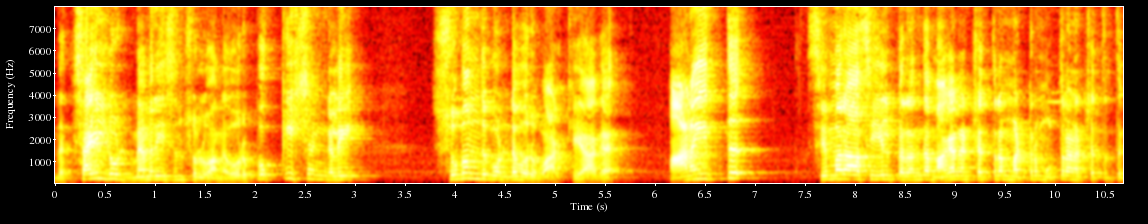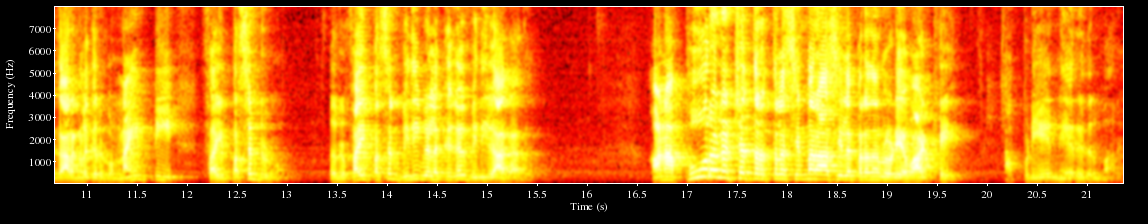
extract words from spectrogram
இந்த சைல்ட்ஹுட் மெமரிஸ்ன்னு சொல்லுவாங்க ஒரு பொக்கிஷங்களை சுமந்து கொண்ட ஒரு வாழ்க்கையாக அனைத்து சிம்மராசியில் பிறந்த மக நட்சத்திரம் மற்றும் உத்திர நட்சத்திரத்துக்காரங்களுக்கு இருக்கும். 95% ஃபைவ் பர்சன்ட் இருக்கும். ஒரு ஃபைவ் பர்சன்ட் விதி விலக்குகள் விதி ஆகாது. ஆனால் பூர நட்சத்திரத்தில் சிம்மராசியில் பிறந்தவர்களுடைய வாழ்க்கை அப்படியே நேர் எதிர்மாறு.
